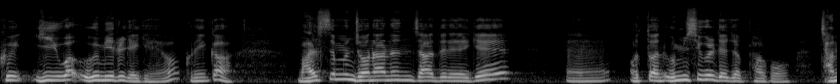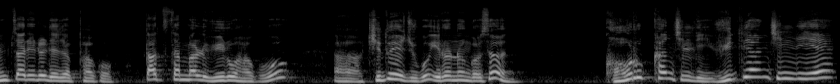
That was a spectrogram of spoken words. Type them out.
그 이유와 의미를 얘기해요. 그러니까 말씀을 전하는 자들에게 어떤 음식을 대접하고 잠자리를 대접하고 따뜻한 말로 위로하고 어, 기도해주고 이러는 것은 거룩한 진리, 위대한 진리에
